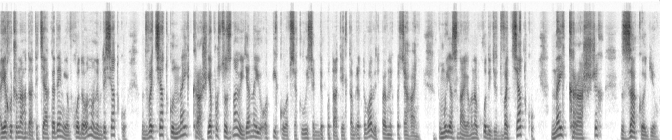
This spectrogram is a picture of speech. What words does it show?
А я хочу нагадати, ця академія входила ну не в десятку, в двадцятку найкраще. Я просто знаю, я нею опікувався колись як депутат, я їх там рятував від певних посягань. Тому я знаю, вона входить в двадцятку найкращих закладів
